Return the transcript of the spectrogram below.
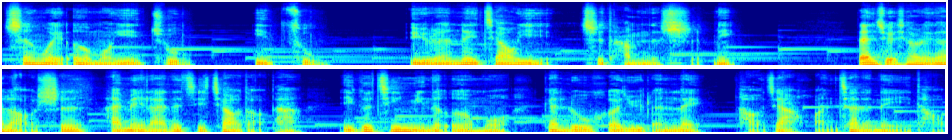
身为恶魔一族，一族与人类交易是他们的使命，但学校里的老师还没来得及教导他，一个精明的恶魔该如何与人类讨价还价的那一套。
